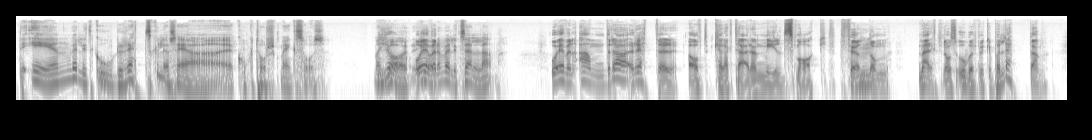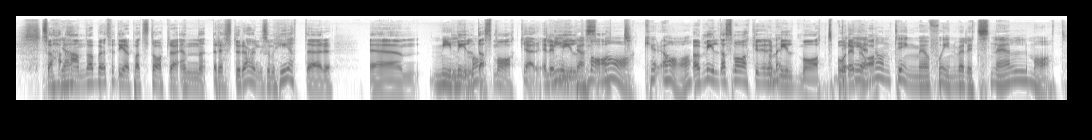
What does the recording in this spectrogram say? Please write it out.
Det är en väldigt god rätt skulle jag säga, kokt torsk med äggsås. Man Ja, gör, och gör även- den väldigt sällan. Och även andra rätter av karaktären mild smak föll Mm. de, märkte de så oerhört mycket på läppen. Så ha- han har börjat fundera på att starta en restaurang som heter ehm, Mild Milda mat. smaker. Eller Milda mild mat. smaker, ja. Ja, milda smaker eller Ja, mild mat. Båda det är är bra. någonting med att få in väldigt snäll mat.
